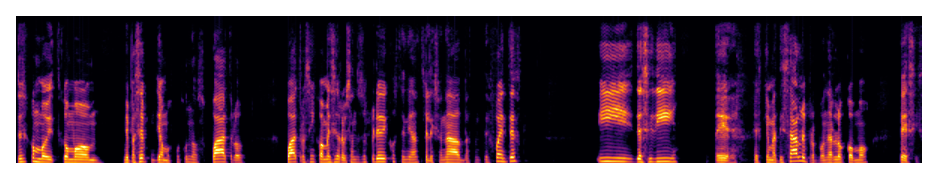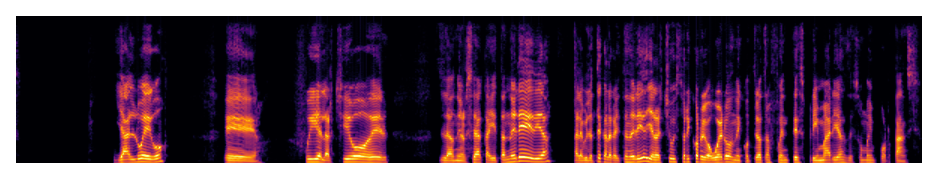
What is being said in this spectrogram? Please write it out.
Entonces, como me pasé, digamos, unos cuatro, cuatro o cinco meses revisando esos periódicos, tenían seleccionadas bastantes fuentes y decidí eh, esquematizarlo y proponerlo como tesis. Ya luego eh, fui al archivo de la Universidad Cayetano Heredia, a la biblioteca de la Cayetano Heredia y al archivo histórico Río Agüero, donde encontré otras fuentes primarias de suma importancia.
